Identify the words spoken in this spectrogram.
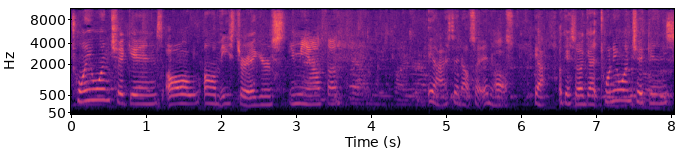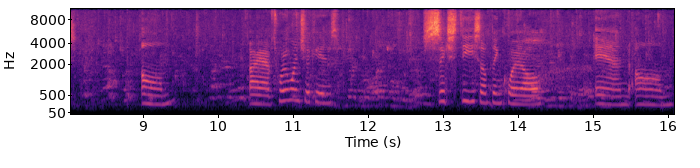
21 chickens, all um Easter eggers. You mean outside? Yeah, I said outside animals. Yeah. Okay, so I got 21 chickens, um, I have 21 chickens, 60 something quail, and um,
